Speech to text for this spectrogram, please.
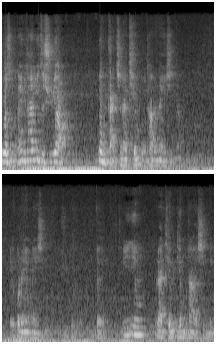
为什么？他因为他一直需要用感情来填补他的内心啊，也不能用内心，对，因用来填填补他的心灵。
